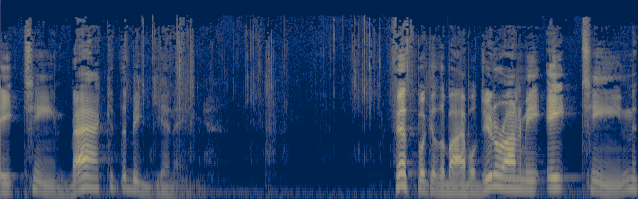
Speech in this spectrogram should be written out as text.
18, back at the beginning. Fifth book of the Bible, Deuteronomy 18.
